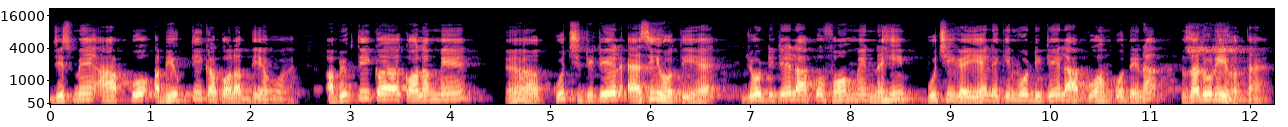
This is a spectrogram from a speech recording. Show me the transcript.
जिसमें आपको अभियुक्ति का कॉलम दिया हुआ है। अभियुक्ति कॉलम में कुछ डिटेल ऐसी होती है, जो डिटेल आपको फॉर्म में नहीं पूछी गई है, लेकिन वो डिटेल आपको हमको देना ज़रूरी होता है।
